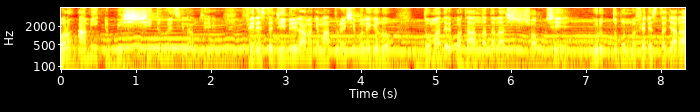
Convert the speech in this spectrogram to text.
বরং আমি একটু বিস্মিত হয়েছিলাম যে ফেরেস্তা জিবরিল আমাকে মাত্র এসে বলে গেল, তোমাদের কথা আল্লাহ তালা সবচেয়ে গুরুত্বপূর্ণ ফেরেস্তা যারা,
